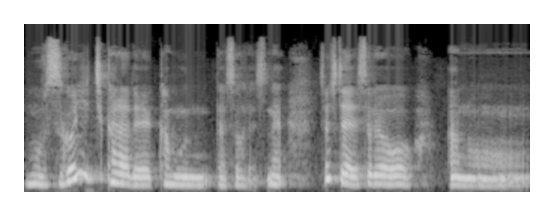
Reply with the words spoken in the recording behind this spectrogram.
もうすごい力で噛むんだそうですね。そしてそれをあの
